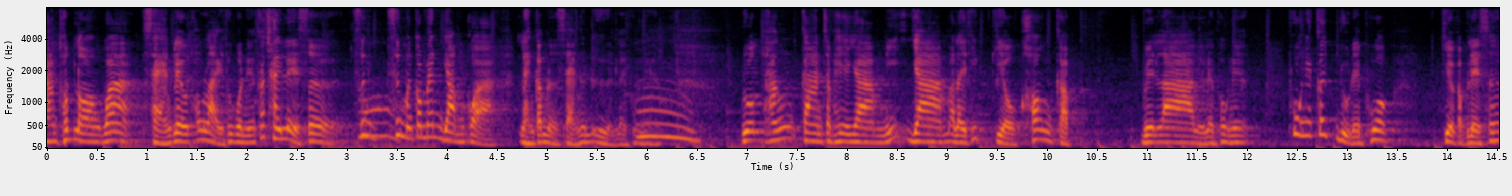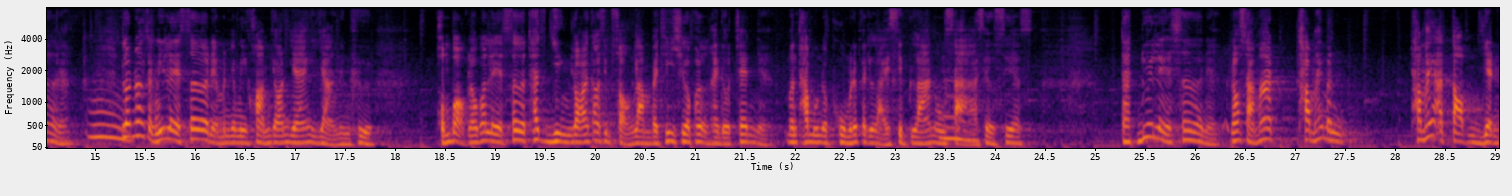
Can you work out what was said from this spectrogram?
การทดลองว่าแสงเร็วเท่าไหร่ทุกวันนี้ก็ใช้เลเซอร์ ซึ่งซึ่งมันก็แม่นยำกว่าแหล่งกำเนิดแสงอื่นๆอะไรพวกเนี้ยอืมรวมทั้งการจะพยายามนิยามอะไรที่เกี่ยวข้องกับเวลาหรืออะไรพวกเนี้ยพวกเนี้ยก็อยู่ในพวกเกี่ยวกับเลเซอร์นะแล้วนอกจากนี้เลเซอร์เนี่ยมันยังมีความย้อนแย้งอีกอย่างหนึ่งคือ ผมบอกแล้วว่าเลเซอร์ถ้ายิง 192 ลำไปที่เชื้อเพลิงไฮโดรเจนเนี่ยมันทำอุณหภูมิได้เป็นหลายสิบล้านองศาเซลเซียสแต่ด้วยเลเซอร์เนี่ยเราสามารถทำให้มันทำให้อะตอมเย็น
